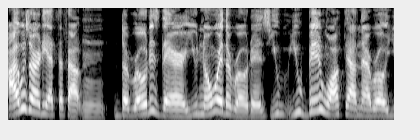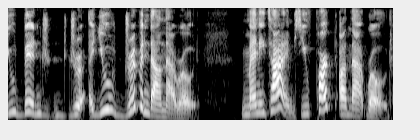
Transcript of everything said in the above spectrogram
i was already at the fountain. The road is there. You know where the road is. You you've been walked down that road. You've been you've driven down that road many times. You've parked on that road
